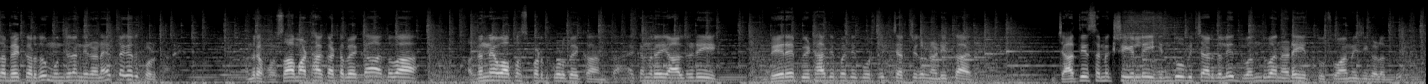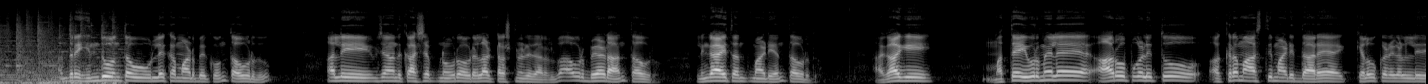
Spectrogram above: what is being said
ಸಭೆ ಕರೆದು ಮುಂದಿನ ನಿರ್ಣಯ ತೆಗೆದುಕೊಳ್ತಾರೆ. ಅಂದರೆ ಹೊಸ ಮಠ ಕಟ್ಟಬೇಕಾ ಅಥವಾ ಅದನ್ನೇ ವಾಪಸ್ ಪಡೆದುಕೊಳ್ಬೇಕಾ ಅಂತ? ಯಾಕಂದರೆ ಆಲ್ರೆಡಿ ಬೇರೆ ಪೀಠಾಧಿಪತಿ ಕುರಿತು ಚರ್ಚೆಗಳು ನಡೀತಾ ಇದೆ. ಜಾತಿ ಸಮೀಕ್ಷೆಯಲ್ಲಿ ಹಿಂದೂ ವಿಚಾರದಲ್ಲಿ ದ್ವಂದ್ವ ನಡೆಯಿತ್ತು ಸ್ವಾಮೀಜಿಗಳದ್ದು. ಅಂದರೆ ಹಿಂದೂ ಅಂತ ಉಲ್ಲೇಖ ಮಾಡಬೇಕು ಅಂತ ಅವ್ರದ್ದು. ಅಲ್ಲಿ ವಿಜಯಾನಂದ ಕಾಶ್ಯಪ್ನವರು ಅವರೆಲ್ಲ ಟ್ರಸ್ಟ್ನವರಿದ್ದಾರಲ್ವ ಅವ್ರು ಬೇಡ ಅಂತ ಅವರು. ಲಿಂಗಾಯತ ಅಂತ ಮಾಡಿ ಅಂತ ಅವ್ರದ್ದು. ಹಾಗಾಗಿ ಮತ್ತೆ ಇವ್ರ ಮೇಲೆ ಆರೋಪಗಳಿತ್ತು, ಅಕ್ರಮ ಆಸ್ತಿ ಮಾಡಿದ್ದಾರೆ, ಕೆಲವು ಕಡೆಗಳಲ್ಲಿ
